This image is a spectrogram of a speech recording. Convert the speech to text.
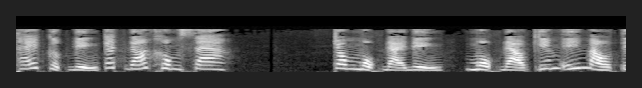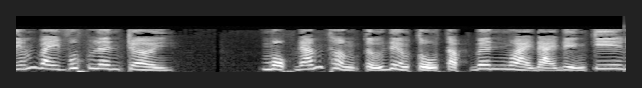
Thái cực điện cách đó không xa. Trong một đại điện, một đạo kiếm ý màu tím bay vút lên trời. Một đám thần tử đều tụ tập bên ngoài đại điện kia.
